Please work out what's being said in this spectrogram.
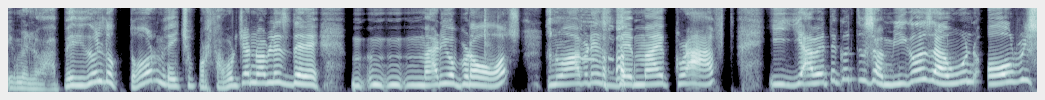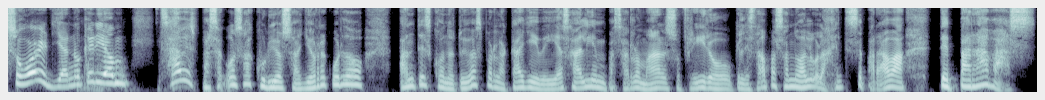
y me lo ha pedido el doctor. Me ha dicho, por favor, ya no hables de Mario Bros, no hables de Minecraft y ya vete con tus amigos a un all resort. Ya no querían, ¿sabes? Pasa cosa curiosa. Yo recuerdo antes cuando tú ibas por la calle y veías a alguien pasarlo mal, sufrir o que le estaba pasando algo, la gente se paraba. Te parabas.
